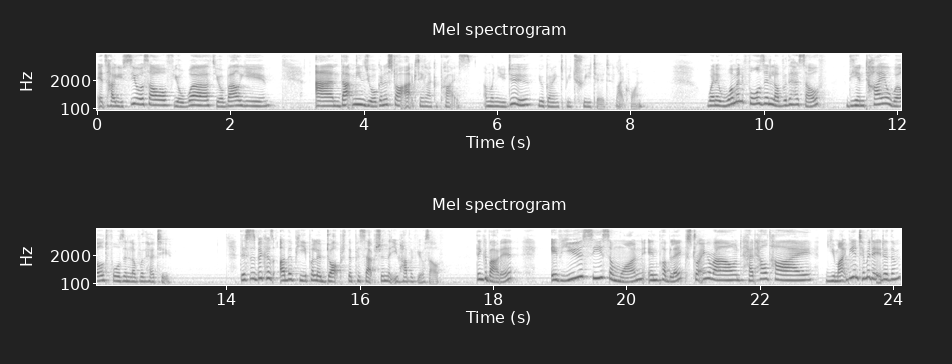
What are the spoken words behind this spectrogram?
It's how you see yourself, your worth, your value. And that means you're going to start acting like a prize. And when you do, you're going to be treated like one. When a woman falls in love with herself, the entire world falls in love with her too. This is because other people adopt the perception that you have of yourself. Think about it. If you see someone in public strutting around, head held high, you might be intimidated of them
